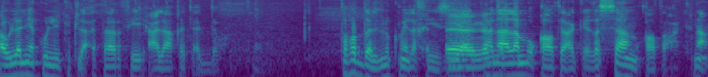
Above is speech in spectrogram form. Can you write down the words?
أو لن يكون للكتلة أثر في علاقة الدور تفضل نكمل أخي زياد. أنا لم أقاطعك غسان مقاطعك. نعم.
